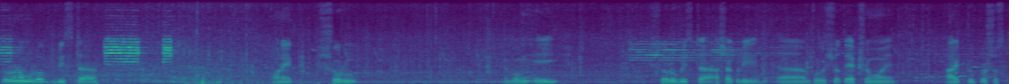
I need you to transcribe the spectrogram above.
তুলনামূলক ব্রিজটা অনেক সরু এবং এই সরু ব্রিজটা আশা করি ভবিষ্যতে এক সময় আর একটু প্রশস্ত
